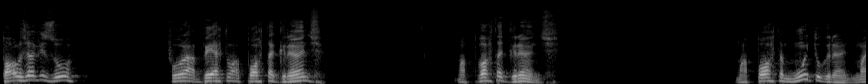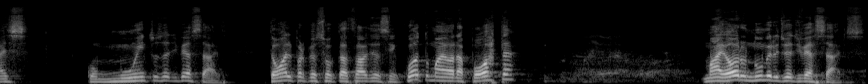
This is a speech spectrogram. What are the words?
Paulo já avisou. Foi aberta uma porta grande. Uma porta grande. Uma porta muito grande, mas com muitos adversários. Então olhe para a pessoa que está falando e diz assim: quanto maior a porta, maior o número de adversários.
